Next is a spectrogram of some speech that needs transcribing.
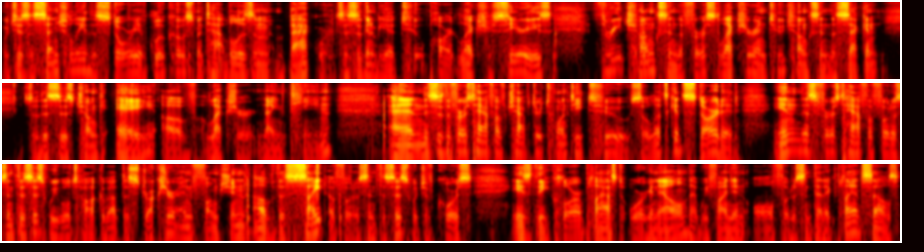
which is essentially the story of glucose metabolism backwards. This is going to be a two-part lecture series, three chunks in the first lecture and two chunks in the second. So this is chunk A of lecture 19. And this is the first half of chapter 22. So let's get started. In this first half of photosynthesis, we will talk about the structure and function of the site of photosynthesis, which of course is the chloroplast organelle that we find in all photosynthetic plant cells.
